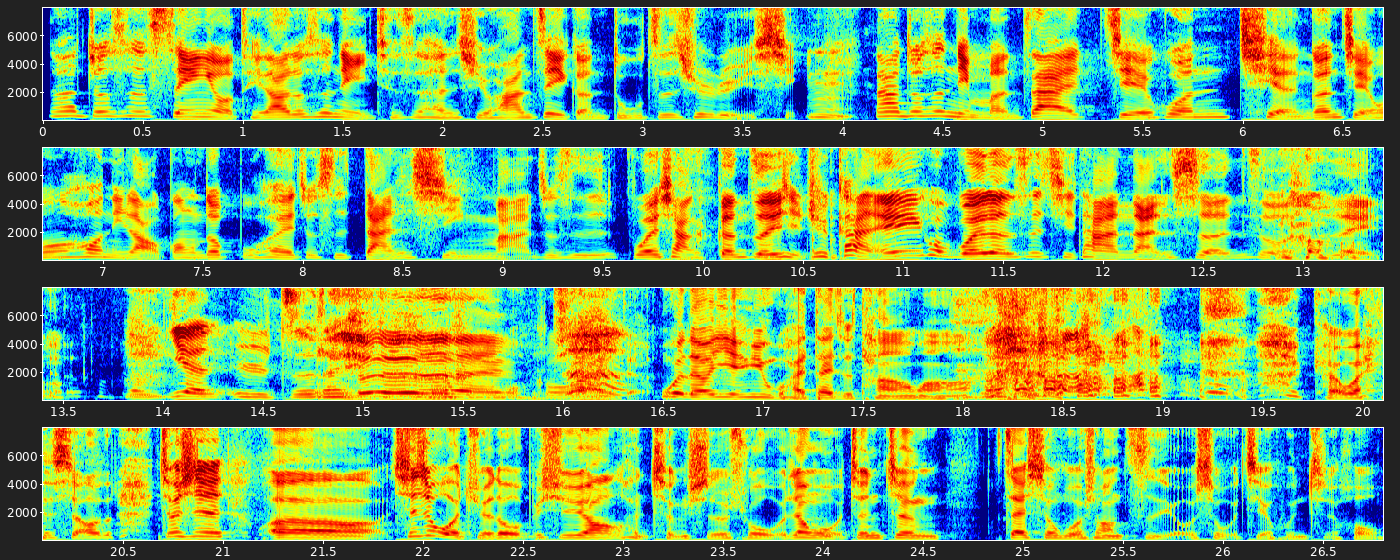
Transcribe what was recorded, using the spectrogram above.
那就是心有提到，就是你其实很喜欢自己跟独自去旅行，嗯嗯，那就是你们在结婚前跟结婚后，你老公都不会就是担心嘛，就是不会想跟着一起去看，哎、会不会认识其他的男生什么之类的？有艳遇之类对的。对对对，国外的，为了要艳遇，我还带着他吗？开玩笑的，就是呃，其实我觉得我必须要很诚实的说，我认为我真正在生活上自由是我结婚之后，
